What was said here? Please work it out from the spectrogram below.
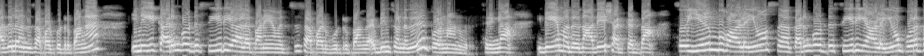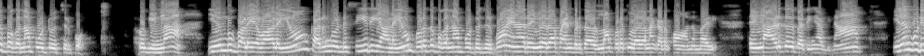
அதுல வந்து சாப்பாடு போட்டிருப்பாங்க. இன்னைக்கு கருங்கோட்டு சீரியால பணையம் வச்சு சாப்பாடு போட்டிருப்பாங்க அப்படின்னு சொன்னது புறநானூறு சரிங்களா? இதே மாதிரி தான் அதே ஷார்ட்கட் தான். சோ இரும்பு வாழையும் ச- கருங்கோட்டு சீரியாலையும் புறத்து பக்கம் தான் போட்டு வச்சிருப்போம். ஓகேங்களா? இரும்பு பழைய வாழையும் கருங்கோட்டு சீரியாலையும் புறத்து பக்கம் தான் போட்டு வச்சிருப்போம். ஏன்னா ரெகுலரா பயன்படுத்தாதெல்லாம் புறத்துல தானே கிடக்கும் அந்த மாதிரி. சரிங்களா? அடுத்தது பாத்தீங்க அப்படின்னா இளங்குடி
